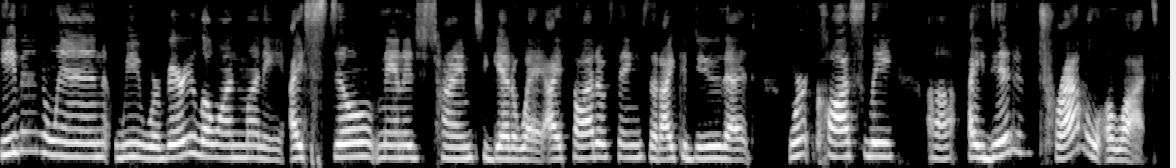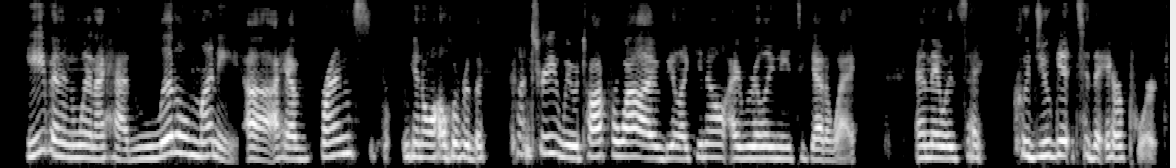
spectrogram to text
Even when we were very low on money, I still managed time to get away. I thought of things that I could do that weren't costly. Uh, I did travel a lot even when I had little money, uh, I have friends, you know, all over the country. We would talk for a while. I would be like, you know, I really need to get away. And they would say, could you get to the airport?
